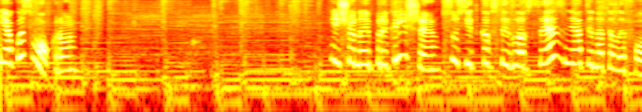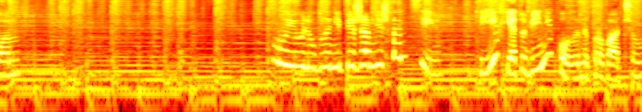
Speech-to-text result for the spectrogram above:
Якось мокро. І що найприкріше, сусідка встигла все зняти на телефон. Мої улюблені піжамні штанці. Їх я тобі ніколи не пробачу.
